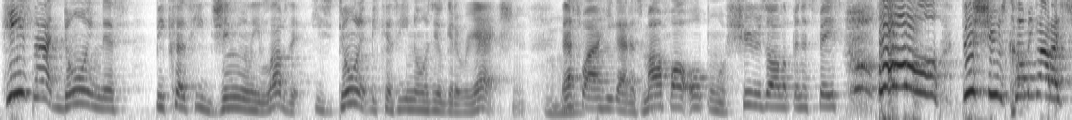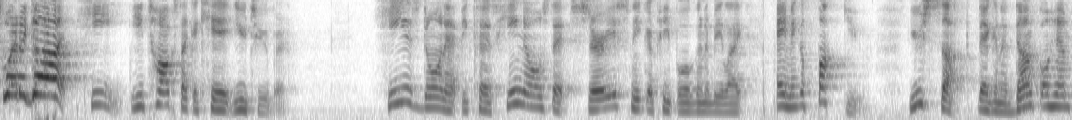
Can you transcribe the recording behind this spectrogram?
He's not doing this because he genuinely loves it. He's doing it because he knows he'll get a reaction. Mm-hmm. That's why he got his mouth all open with shoes all up in his face. Oh, Oh, this shoe's coming out, I swear to God. He he talks like a kid YouTuber. He is doing that because he knows that serious sneaker people are gonna be like, hey nigga, fuck you. You suck. They're gonna dunk on him.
